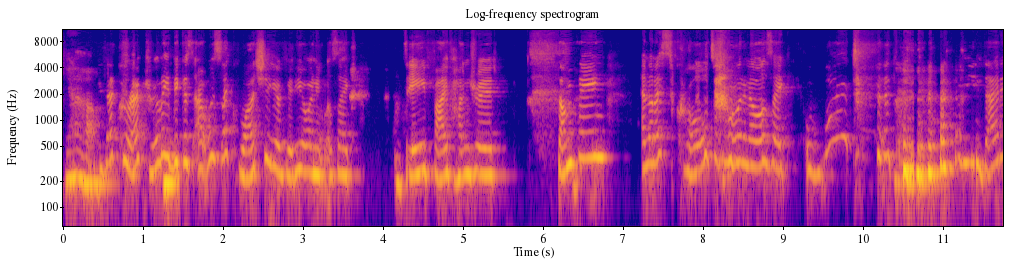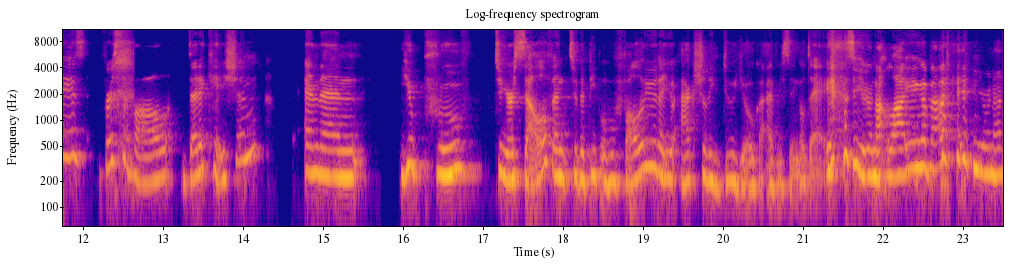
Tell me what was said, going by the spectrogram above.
Yeah. Is that correct? Really? Because i was like watching a video and it was like day 500 something. And then i scrolled down and i was like what? I mean that is first of all dedication. And then you prove to yourself and to the people who follow you that you actually do yoga every single day. so you're not lying about it. You're not.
